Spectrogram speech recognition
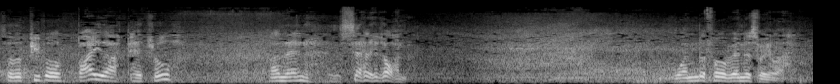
so that people buy that petrol and then sell it on. Wonderful Venezuela.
